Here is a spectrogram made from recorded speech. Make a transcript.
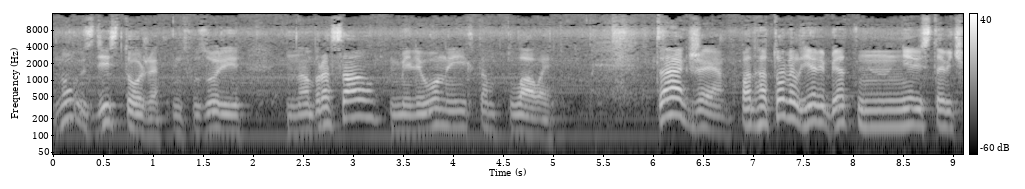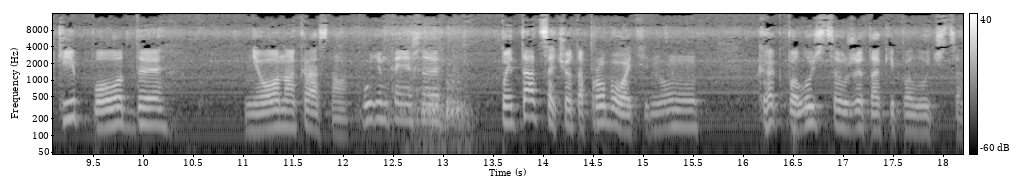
Ну, здесь тоже инфузории набросал, миллионы их там плавает. Также подготовил я, ребят, нерестовички под неона красного. Будем, конечно, пытаться что-то пробовать. Ну, как получится, уже так и получится.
